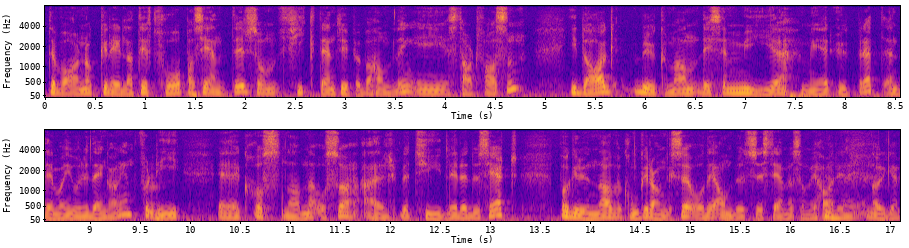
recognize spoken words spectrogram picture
det var nok relativt få pasienter som fikk den type behandling i startfasen. I dag bruker man disse mye mer utbredt enn det man gjorde den gangen, fordi eh, kostnadene også er betydelig redusert pga. konkurranse og det anbudssystemet som vi har i mm. Norge.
